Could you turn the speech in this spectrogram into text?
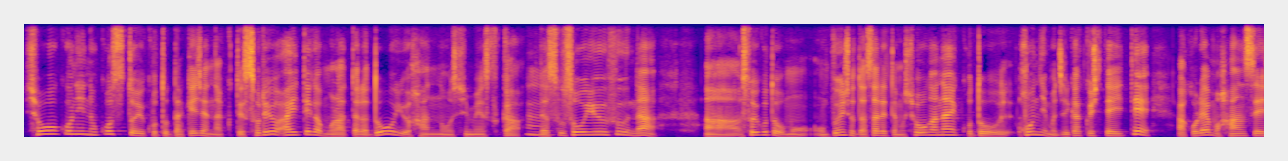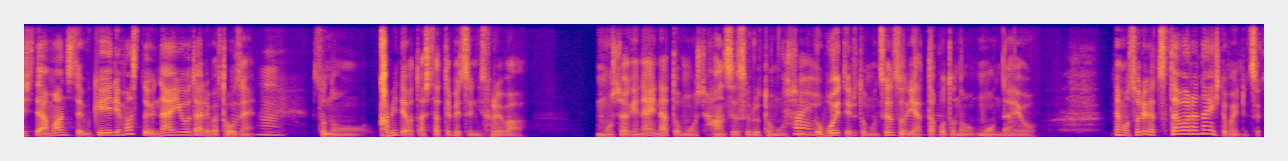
証拠に残すということだけじゃなくてそれを相手がもらったらどういう反応を示すか,、うん。そそういうふうなあーそういうことをもう文章出されてもしょうがないことを本人も自覚していてあこれはもう反省して甘んじて受け入れますという内容であれば当然、うんうん。その紙で渡したって別にそれは申し訳ないなと思うし反省すると思うし、はい。覚えてると思うんですけどそのやったことの問題を。でもそれが伝わらない人もいるんですよ。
